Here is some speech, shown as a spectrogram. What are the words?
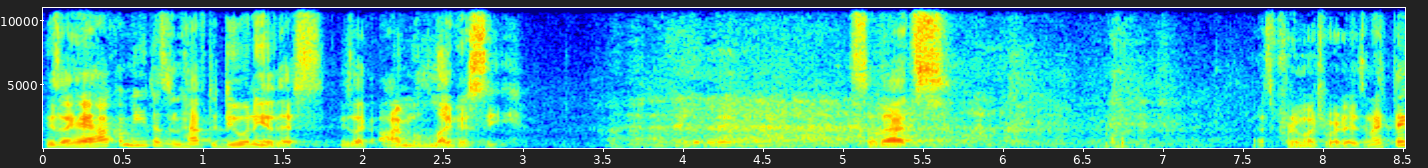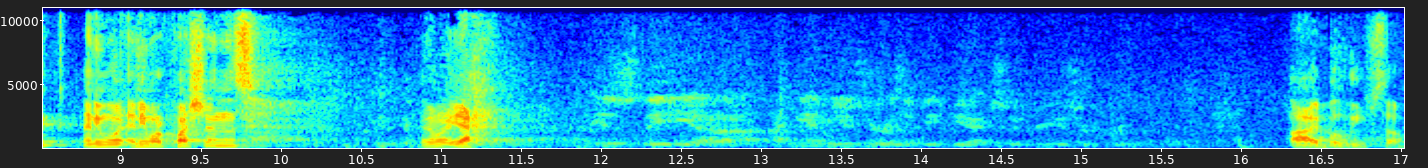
He's like, hey, how come he doesn't have to do any of this? He's like, I'm legacy. So that's that's pretty much where it is. And I think anyone any more questions? Anyone? Yeah. Is the uh, IBM user in the VPX super user group? I believe so.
